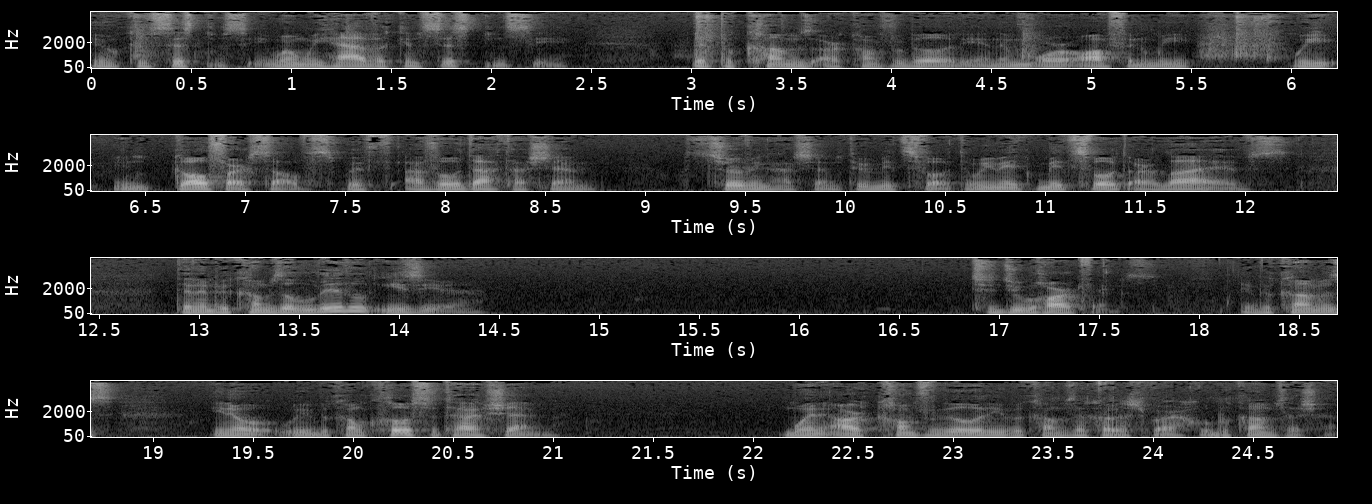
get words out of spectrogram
you know, consistency. When we have a consistency, it becomes our comfortability, and the more often we we engulf ourselves with avodat Hashem, with serving Hashem through mitzvot, and we make mitzvot our lives, then it becomes a little easier to do hard things. It becomes, you know, we become closer to Hashem when our comfortability becomes HaKadosh Baruch Hu, becomes Hashem.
